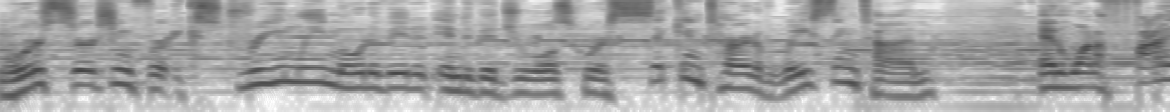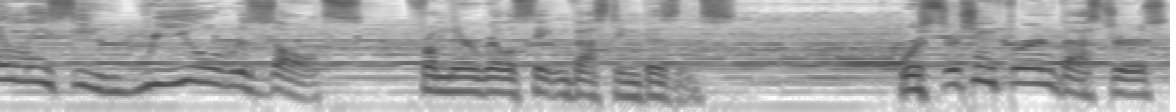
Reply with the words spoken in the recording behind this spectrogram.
We're searching for extremely motivated individuals who are sick and tired of wasting time and want to finally see real results from their real estate investing business. We're searching for investors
